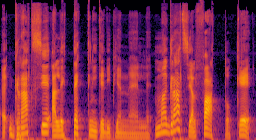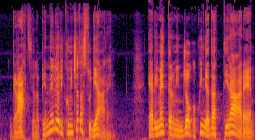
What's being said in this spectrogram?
eh, grazie alle tecniche di PNL, ma grazie al fatto che grazie alla PNL ho ricominciato a studiare e a rimettermi in gioco, quindi ad attirare,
